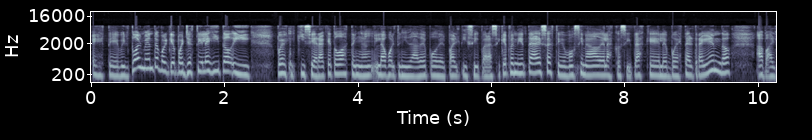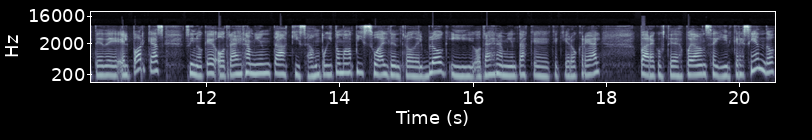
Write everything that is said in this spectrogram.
este, virtualmente porque pues yo estoy lejito y pues quisiera que todas tengan la oportunidad de poder participar. Así que pendiente a eso, estoy emocionada de las cositas que les voy a estar trayendo, aparte del podcast, sino que otras herramientas quizás un poquito más visual dentro del blog y otras herramientas que, quiero crear para que ustedes puedan seguir creciendo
